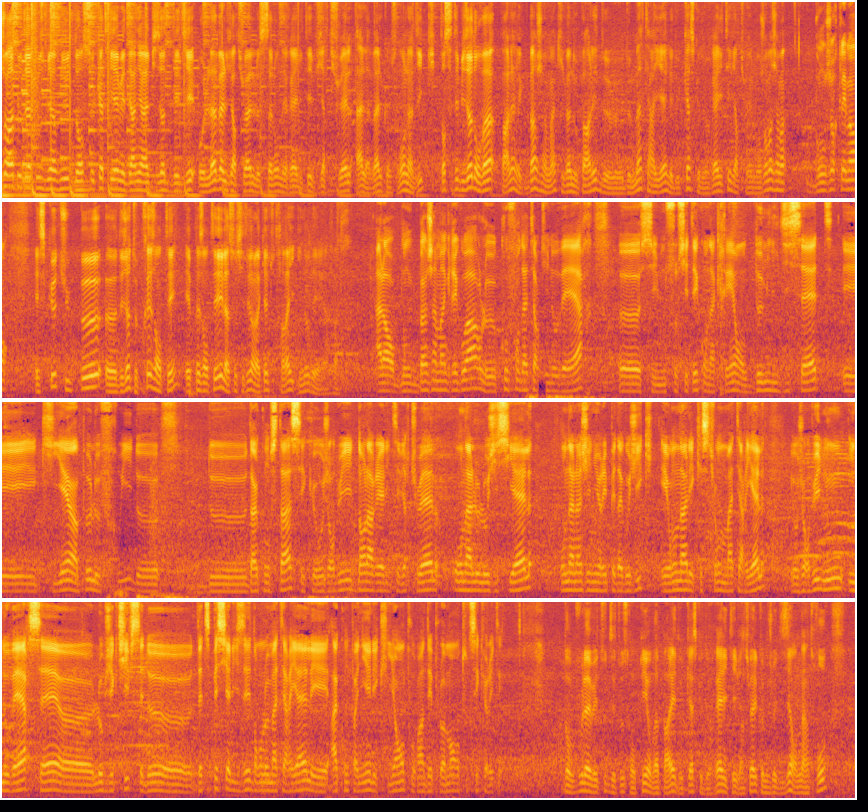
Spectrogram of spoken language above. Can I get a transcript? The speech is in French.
Bonjour à toutes et à tous, bienvenue dans ce quatrième et dernier épisode dédié au Laval Virtual, le salon des réalités virtuelles à Laval, comme son nom l'indique. Dans cet épisode, on va parler avec Benjamin qui va nous parler de, matériel et de casques de réalité virtuelle. Bonjour Benjamin. Bonjour Clément. Est-ce que tu peux euh, déjà te présenter et présenter la société dans laquelle tu travailles, InnoVR? Alors, donc Benjamin Grégoire, le cofondateur d'InnoVR, euh, c'est une société qu'on a créée en 2017 et qui est un peu le fruit de, d'un constat, c'est qu'aujourd'hui, dans la réalité virtuelle, on a le logiciel, on a l'ingénierie pédagogique et on a les questions matérielles. Et aujourd'hui, nous, InnoVR, c'est euh, l'objectif, c'est euh, d'être spécialisé dans le matériel et accompagner les clients pour un déploiement en toute sécurité. Donc vous l'avez toutes et tous compris, on va parler de casques de réalité virtuelle, comme je le disais en intro.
